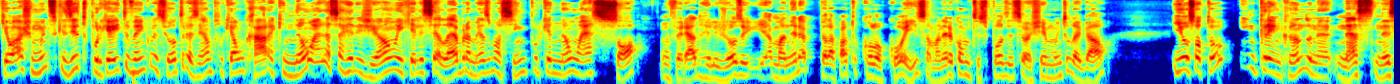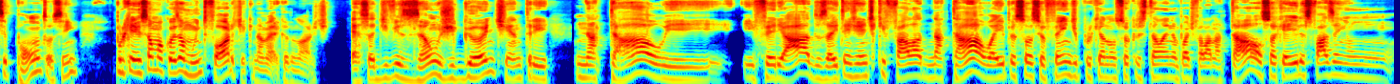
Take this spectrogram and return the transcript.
que eu acho muito esquisito, porque aí tu vem com esse outro exemplo, que é um cara que não é dessa religião e que ele celebra mesmo assim, porque não é só um feriado religioso, e a maneira pela qual tu colocou isso, a maneira como tu expôs isso, eu achei muito legal. E eu só tô encrencando né, nesse, nesse ponto, assim, porque isso é uma coisa muito forte aqui na América do Norte. Essa divisão gigante entre Natal e, e feriados. Aí tem gente que fala Natal, aí a pessoa se ofende porque eu não sou cristão, aí não pode falar Natal, só que aí eles fazem um,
